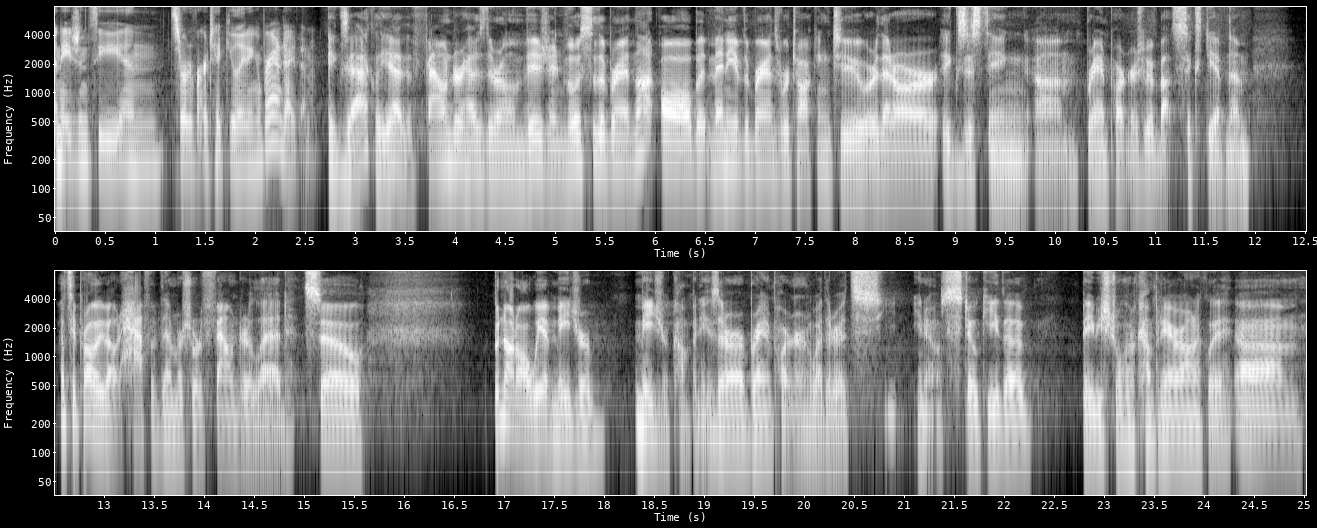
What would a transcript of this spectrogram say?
an agency and sort of articulating a brand identity. Exactly. Yeah. The founder has their own vision. Most of the brand, not all, but many of the brands we're talking to or that are existing um, brand partners, we have about 60 of them. I'd say probably about half of them are sort of founder led. So, but not all. We have major, major companies that are our brand partner, whether it's, you know, Stokke, the baby stroller company, ironically. Um,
